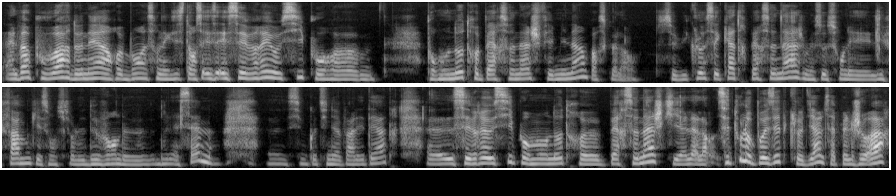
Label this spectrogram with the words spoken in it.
elle va pouvoir donner un rebond à son existence. et c'est vrai aussi pour pour mon autre personnage féminin, parce que alors, ce huis c'est quatre personnages, mais ce sont les, femmes qui sont sur le devant de, la scène, euh, si on continue à parler théâtre. Euh, c'est vrai aussi pour mon autre personnage qui, alors, c'est tout l'opposé de Claudia, elle s'appelle Johar.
